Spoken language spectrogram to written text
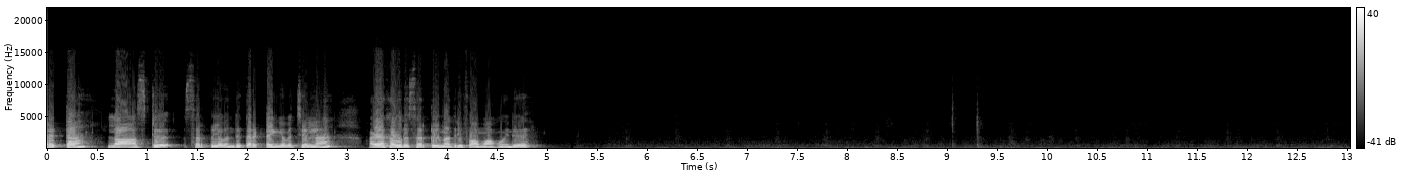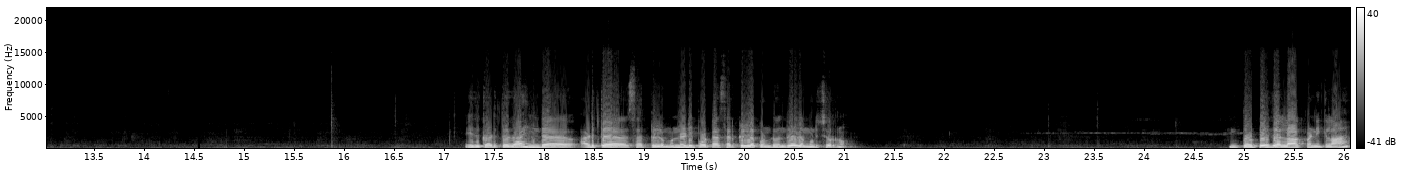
கரெக்டாக லாஸ்ட் சர்க்கிளை வந்து கரெக்டாக இங்கே வச்சிடலாம். அழகாக ஒரு சர்க்கிள் மாதிரி ஃபார்ம் ஆகும் இது. இதுக்கு அடுத்ததாக இந்த அடுத்த சர்க்கிள் முன்னாடி போட்ட சர்க்கிளில் கொண்டு வந்து அதை முடிச்சிடணும். போட்டு இதை லாக் பண்ணிக்கலாம்.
